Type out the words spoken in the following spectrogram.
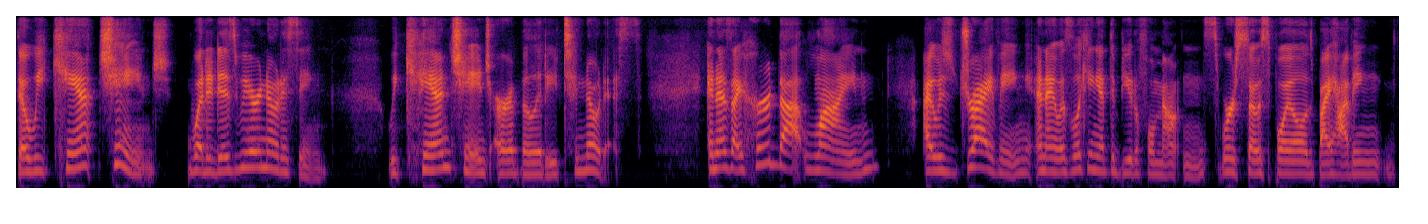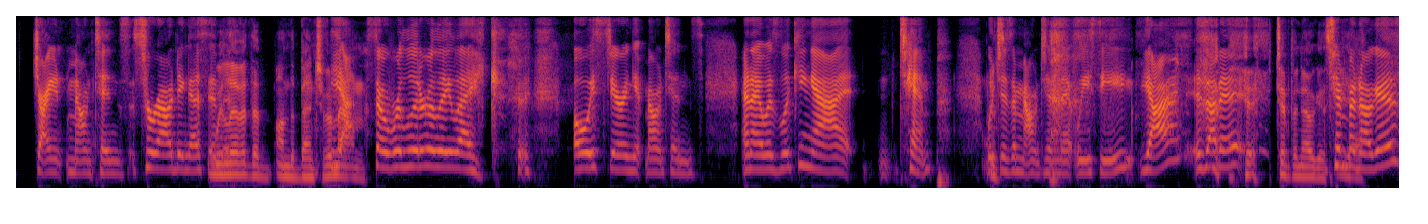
Though we can't change what it is we are noticing, we can change our ability to notice. And as I heard that line, I was driving and I was looking at the beautiful mountains. We're so spoiled by having giant mountains surrounding us. in We this live at the on the bench of a mountain. so we're literally like always staring at mountains. And I was looking at Timp, which is a mountain that we see. Yeah, is that it? Timpanogos. yeah. Timpanogos?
